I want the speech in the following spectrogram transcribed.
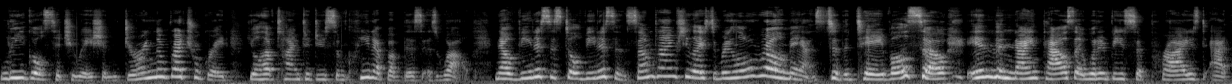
legal situation? During the retrograde, you'll have time to do some cleanup of this as well. Now, Venus is still Venus, and sometimes she likes to bring a little romance to the table. So in the ninth house, I wouldn't be surprised at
